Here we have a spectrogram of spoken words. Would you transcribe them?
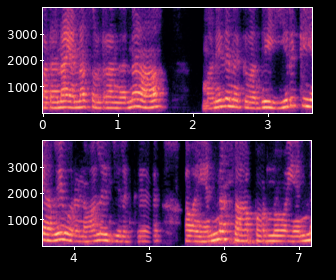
பட் ஆனா என்ன சொல்றாங்கன்னா மனிதனுக்கு வந்து இயற்கையாவே ஒரு நாலேஜ் இருக்கு. அவன் என்ன சாப்பிடணும் என்ன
